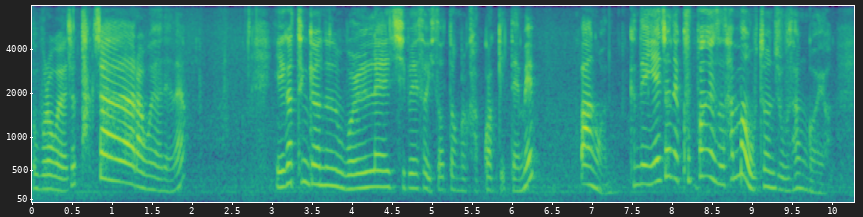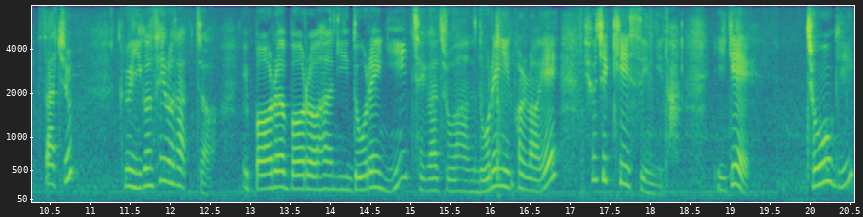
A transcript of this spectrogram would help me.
뭐라고 해야죠? 탁자라고 해야 되나요? 얘 같은 경우는 원래 집에서 있었던 걸 갖고 왔기 때문에 빵원. 근데 예전에 쿠팡에서 35,000원 주고 산 거예요. 싸죠? 그리고 이건 새로 샀죠. 이 버러버러한 이 노랭이 제가 좋아하는 노랭이 컬러의 휴지 케이스입니다. 이게 저기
